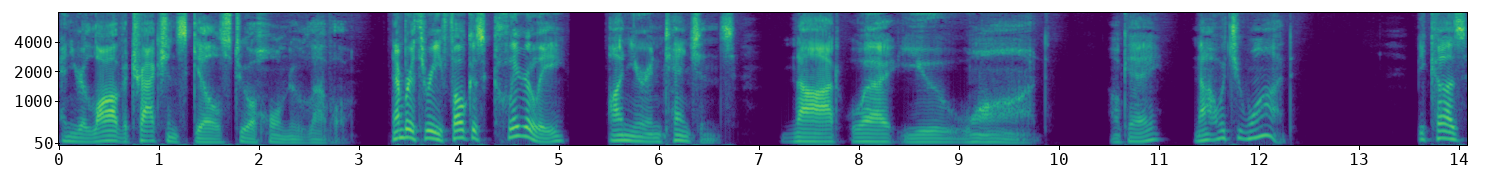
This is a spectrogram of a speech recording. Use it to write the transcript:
and your law of attraction skills to a whole new level. Number three, focus clearly on your intentions, not what you want. Okay? Not what you want. Because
